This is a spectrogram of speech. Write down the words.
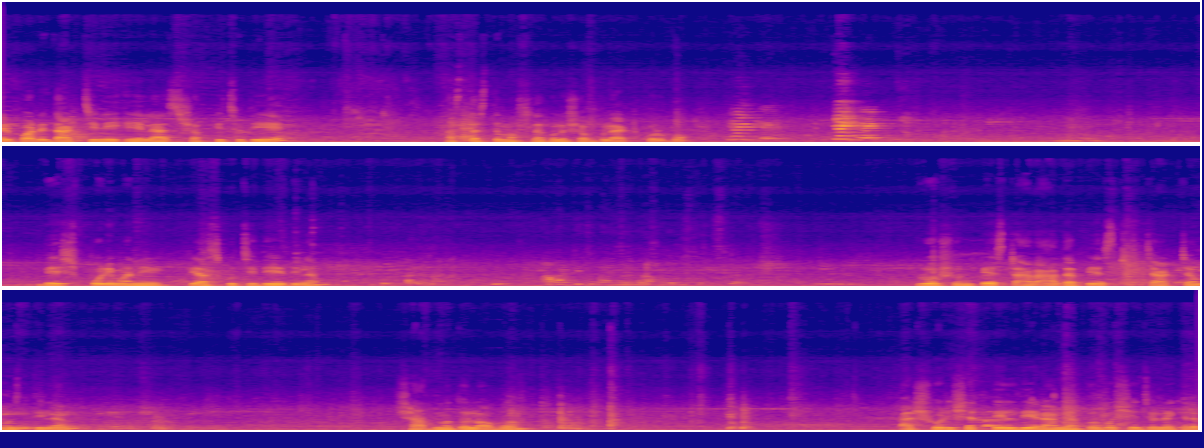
এরপরে দারচিনি, এলাচ সব কিছু দিয়ে আস্তে আস্তে মশলাগুলো সবগুলো অ্যাড করব। বেশ পরিমাণে পেঁয়াজ কুচি দিয়ে দিলাম। রসুন পেস্ট আর আদা পেস্ট চার চামচ দিলাম। স্বাদ মতো লবণ। আর সরিষার তেল দিয়ে রান্না করব, সেজন্য এখানে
